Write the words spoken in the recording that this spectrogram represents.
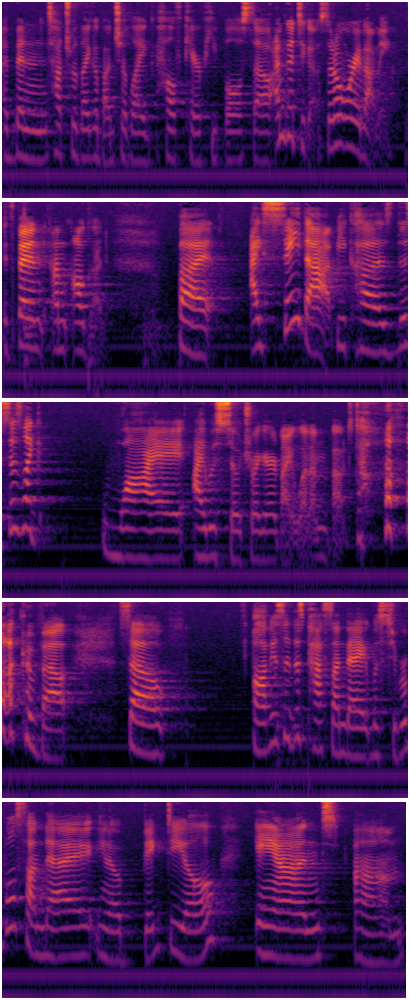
I've been in touch with like a bunch of like healthcare people, so I'm good to go. So don't worry about me. It's been I'm all good. But I say that because this is like why I was so triggered by what I'm about to talk about. So, obviously, this past Sunday was Super Bowl Sunday, you know, big deal. And, um,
